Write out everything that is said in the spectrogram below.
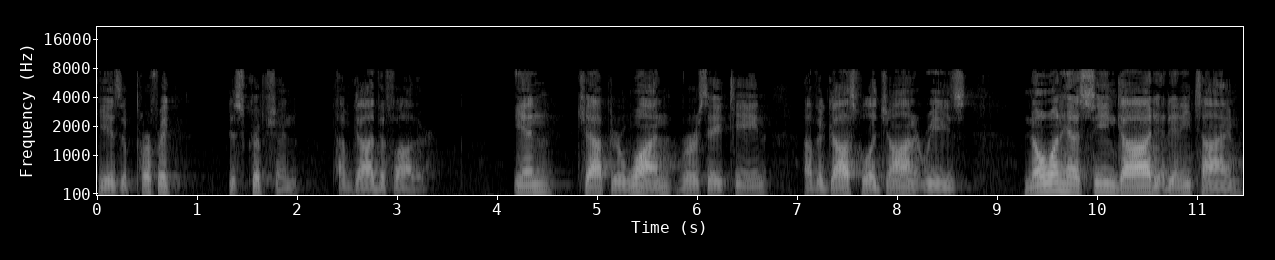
He is a perfect description of God the Father. In chapter 1, verse 18 of the Gospel of John, it reads, No one has seen God at any time.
